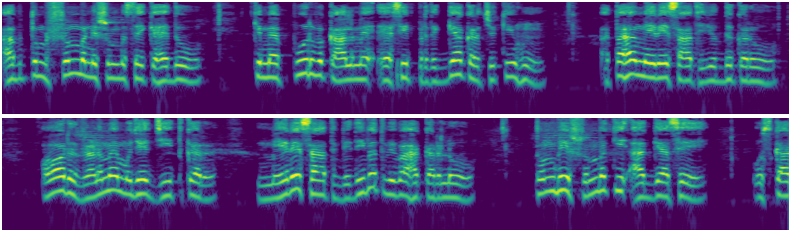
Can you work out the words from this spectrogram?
अब तुम शुंभ निशुंभ से कह दो कि मैं पूर्व काल में ऐसी प्रतिज्ञा कर चुकी हूँ। अतः मेरे साथ युद्ध करो और रण में मुझे जीतकर मेरे साथ विधिवत विवाह कर लो। तुम भी शुंभ की आज्ञा से उसका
